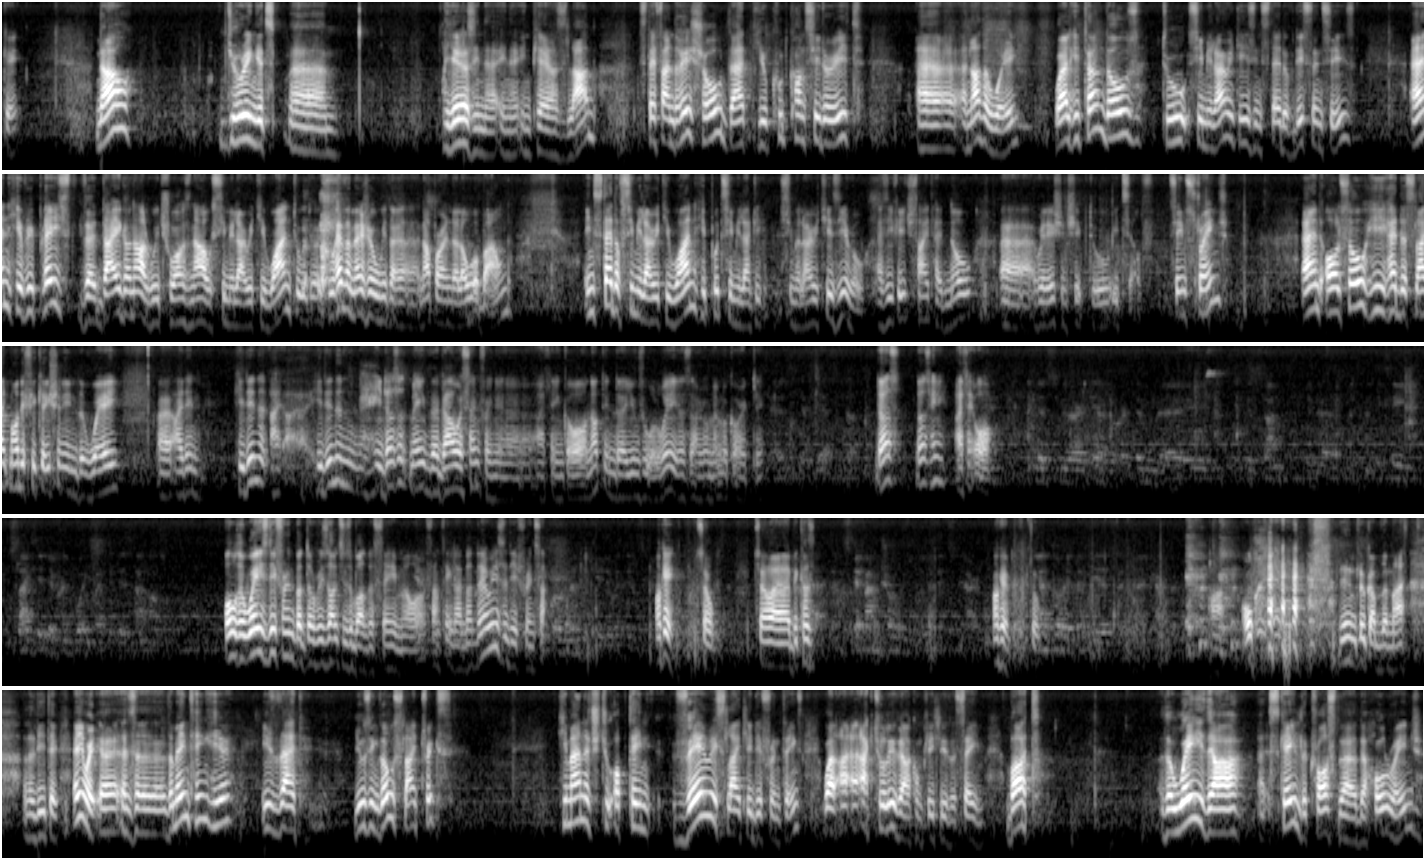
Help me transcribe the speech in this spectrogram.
Okay. Now, during its um, years in, uh, in, uh, in Pierre's lab, Stéphane Dray showed that you could consider it uh, another way. Well, he turned those to similarities instead of distances. And he replaced the diagonal, which was now similarity 1, to, to, have a measure with a, an upper and a lower bound. Instead of similarity 1, he put similarity, similarity 0, as if each site had no uh, relationship to itself. Seems strange. And also, he had a slight modification in the way, uh, I didn't, he didn't, I, I, he didn't, he doesn't make the Gower centering, uh, I think, or not in the usual way, as I remember correctly. Does? Does he? I think, oh. Oh, the way is different, but the result is about the same, or something like that. There is a difference. Okay, so, so uh, because. Okay, so. Ah, oh, didn't look up the math, the detail. Anyway, uh, uh, the main thing here is that using those slight tricks, he managed to obtain very slightly different things. Well, I, actually, they are completely the same. But the way they are uh, scaled across the, the whole range,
